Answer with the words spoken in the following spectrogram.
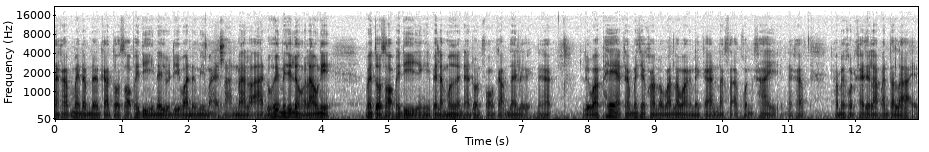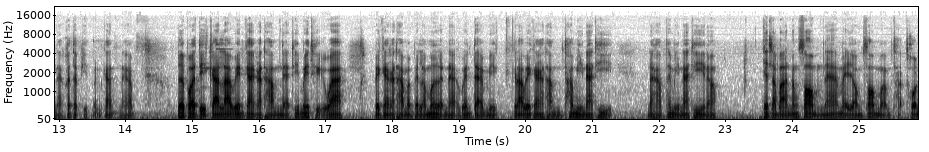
นะครับ ไม่ดำเนินการตรวจสอบให้ดีในอยู่ดีวันหนึ่งมีหมายสารมาเราอ่านดูเฮ้ยไม่ใช่เรื่องของเรานี่ ไม่ตรวจสอบให้ดีอย่างนี้เป็นละเมิดนะโดนฟ้องกลับได้เลยนะครับ หรือว่าแพทย์ครับไม่ใช่ความระมัดระวังในการรักษาคนไข้นะครับทำให้คนไข้ได้รับอันตรายนะก็จะผิดเหมือนกันนะครับโดยปกติการละเว้นการกระทำเนี่ยที่ไม่ถือว่าเป็นการกระทำมันเป็นละเมิดนะเว้นแต่มีละเว้นการกระทำถ้ามีหน้าที่นะครับถ้ามีหน้าที่เนาะเทศบาลต้องซ่อมนะไม่ยอมซ่อมชน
